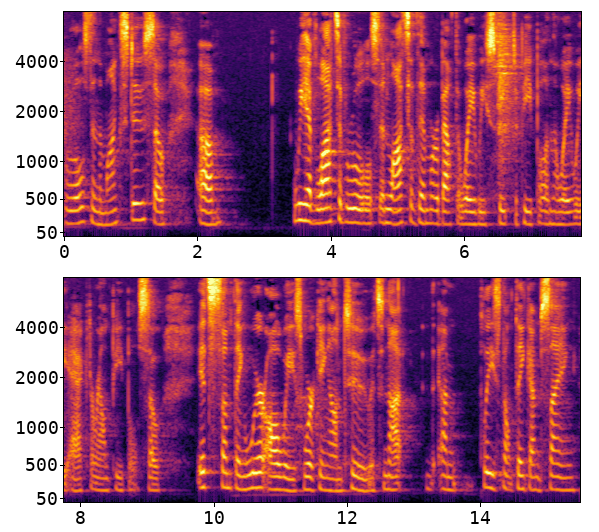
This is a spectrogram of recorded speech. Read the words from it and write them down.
rules than the monks do. So um, we have lots of rules, and lots of them are about the way we speak to people and the way we act around people. So it's something we're always working on too. It's not. I'm please don't think I'm saying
